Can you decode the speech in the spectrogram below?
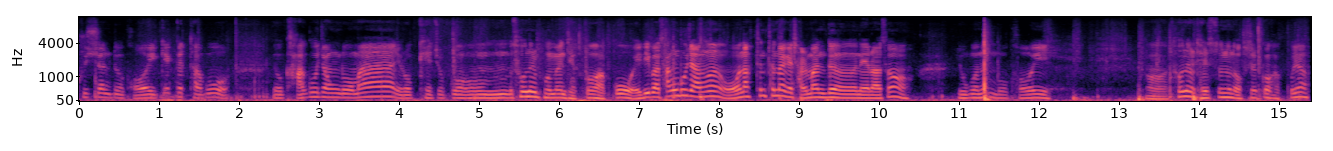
쿠션도 거의 깨끗하고 요 가구 정도만 이렇게 조금 손을 보면 될 것 같고 에리바 상부장은 워낙 튼튼하게 잘 만든 애라서 요거는 뭐 거의 어, 손을 댈 수는 없을 것 같고요.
